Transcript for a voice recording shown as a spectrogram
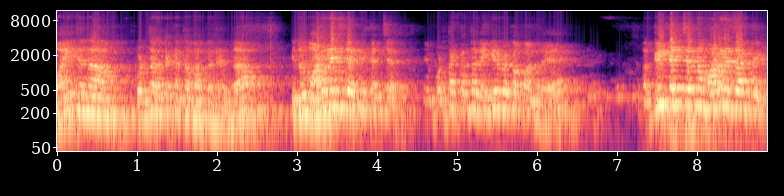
ಮಾಹಿತಿಯನ್ನ ಕೊಡ್ತಾ ಇರತಕ್ಕಂಥ ಮಾತದೆ ಅಂತ. ಇದು ಮಾಡರ್ನೈಸ್ಡ್ ಅಗ್ರಿಕಲ್ಚರ್ ನೀವು ಕೊಡ್ತಕ್ಕಂಥದ್ದು ಹೆಂಗಿರ್ಬೇಕಪ್ಪ ಅಂದ್ರೆ ಅಗ್ರಿಕಲ್ಚರ್ನ ಮಾಡರ್ನೈಸ್ ಆಗ್ಬೇಕು.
